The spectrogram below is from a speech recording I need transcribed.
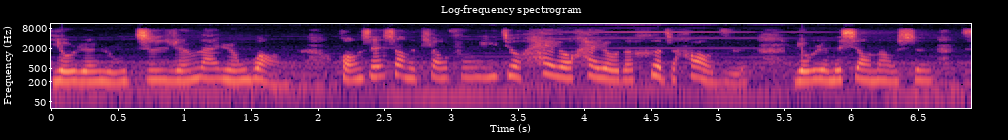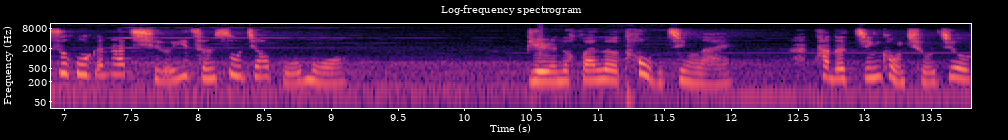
游人如织，人来人往。黄山上的挑夫依旧嗨哟嗨哟的喝着号子，游人的笑闹声似乎跟他起了一层塑胶薄膜。别人的欢乐透不进来，他的惊恐求救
